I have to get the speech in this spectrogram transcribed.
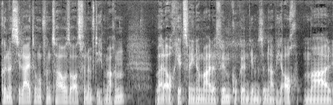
Können das die Leitungen von zu Hause aus vernünftig machen? Weil auch jetzt, wenn ich normale Filme gucke, in dem Sinne habe ich auch mal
